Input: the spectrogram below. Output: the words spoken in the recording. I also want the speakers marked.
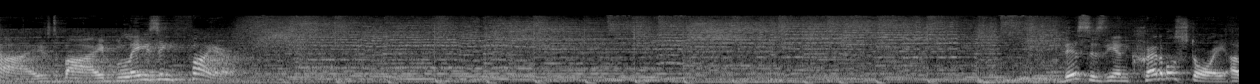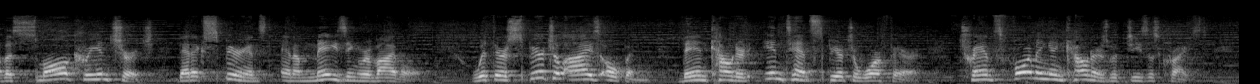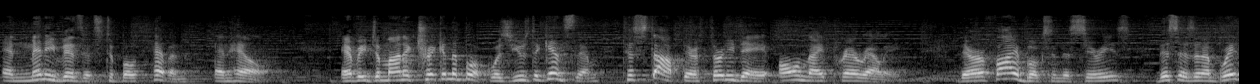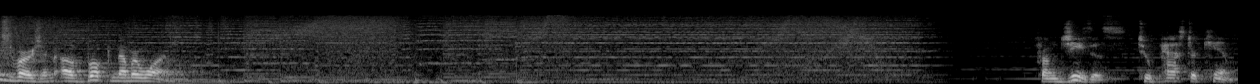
Speaker 1: baptized by blazing fire. This is the incredible story of a small Korean church that experienced an amazing revival. With their spiritual eyes open, they encountered intense spiritual warfare, transforming encounters with Jesus Christ, and many visits to both heaven and hell. Every demonic trick in the book was used against them to stop their 30 day all night prayer rally. There are five books in this series. This is an abridged version of book number one. From Jesus to Pastor Kim.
